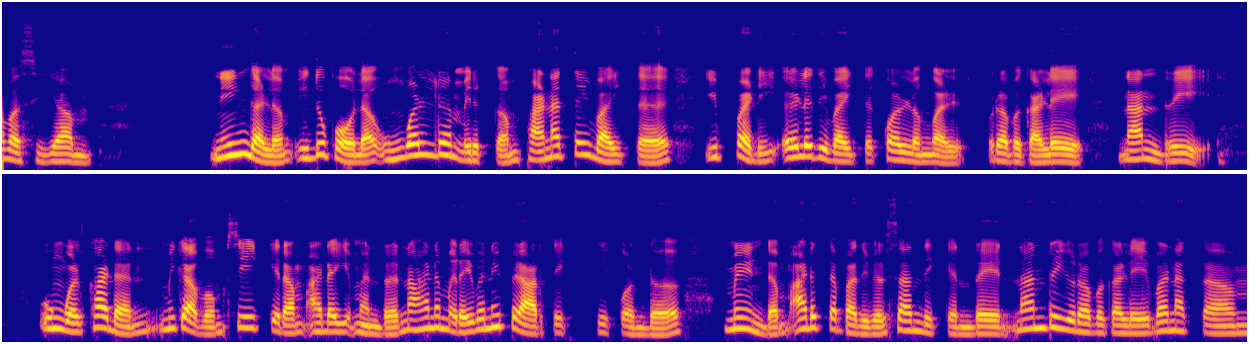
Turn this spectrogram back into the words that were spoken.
அவசியம். நீங்களும் இதுபோல உங்களிடம் இருக்கும் பணத்தை வைத்து இப்படி எழுதி வைத்து கொள்ளுங்கள். உறவுகளே நன்றி. உங்கள் கடன் மிகவும் சீக்கிரம் அடையும் என்று நானும் இறைவனை பிரார்த்தித்து கொண்டு மீண்டும் அடுத்த பதிவில் சந்திக்கின்றேன். நன்றி உறவுகளே. வணக்கம்.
